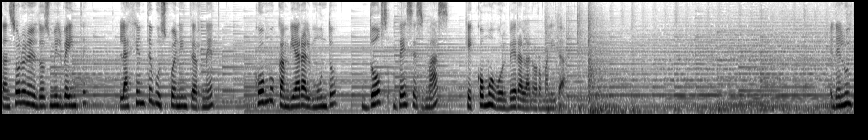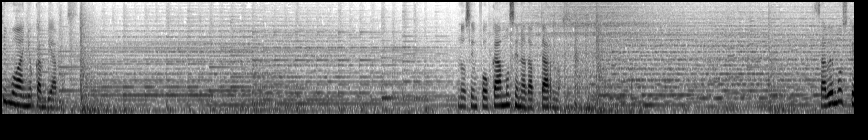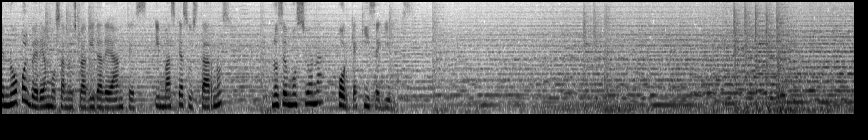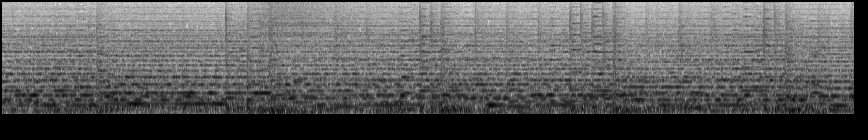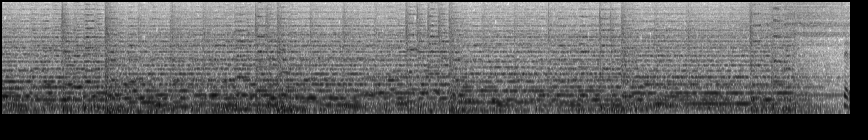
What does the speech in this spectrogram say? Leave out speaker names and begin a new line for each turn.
Tan solo en el 2020, la gente buscó en Internet cómo cambiar al mundo dos veces más que cómo volver a la normalidad. En el último año cambiamos. Nos enfocamos en adaptarnos. Sabemos que no volveremos a nuestra vida de antes y más que asustarnos, nos emociona porque aquí seguimos.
